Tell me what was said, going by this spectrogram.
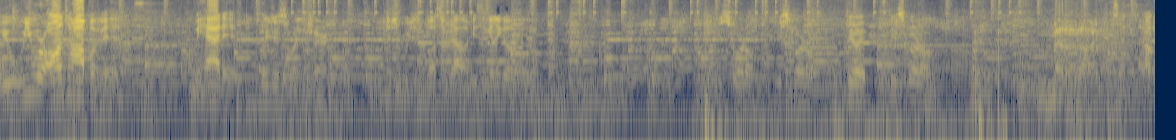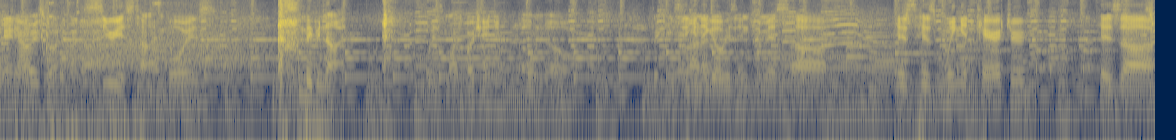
We, it. we were on top of it. We had it. We just weren't sure. We just we just busted out. Is he gonna go? Do Squirtle. Do Squirtle. Do it. Do Squirtle. Oh. Meta Knight. Okay, now he's going to Meta Knight. Serious time, boys. Maybe not. Wait, is Marzbar changing? Oh no. Thinking Is he gonna it. go his infamous, uh, his his winged character? His uh,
